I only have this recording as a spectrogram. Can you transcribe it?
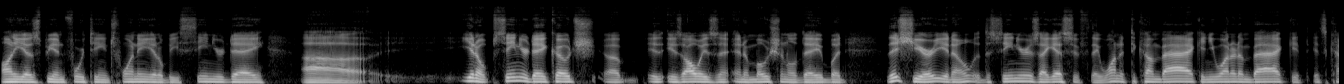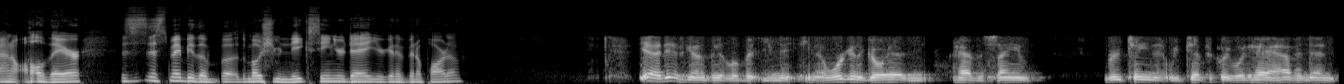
on ESPN 1420. It'll be senior day. Uh, you know, senior day, coach, uh, is, is, always an emotional day, but this year, you know, the seniors, I guess, if they wanted to come back and you wanted them back, it, it's kind of all there. Is this maybe the uh, the most unique senior day you're going to have been a part of? Yeah, it is going to be a little bit unique. You know, we're going to go ahead and have the same routine that we typically would have, and then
